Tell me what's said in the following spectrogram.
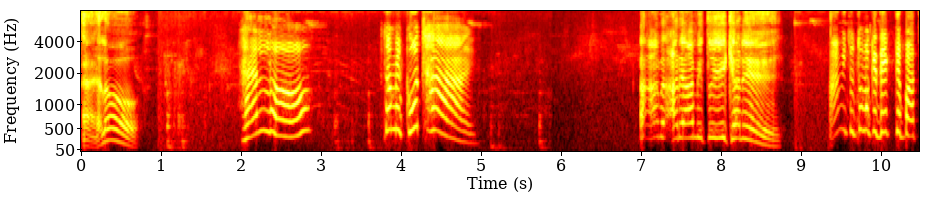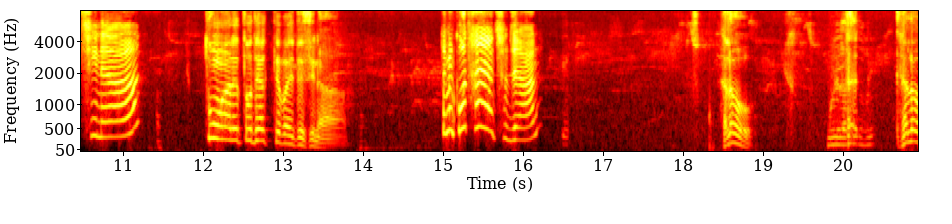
হ্যাঁ হ্যালো হ্যালো তুমি কোথায়? আমি- আরে আমি তো এইখানে। আমি তো তোমাকে দেখতে পাচ্ছি না। তোমারে তো দেখতে পাইতেছি না। তুমি কোথায় আছো জান? হ্যালো হ্যালো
